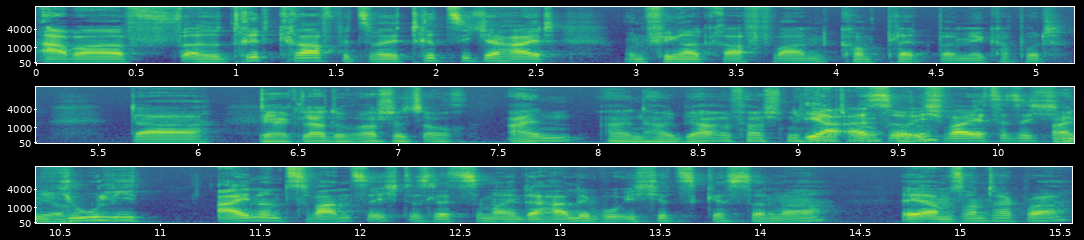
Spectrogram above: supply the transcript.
Aber also Trittkraft bzw. Trittsicherheit und Fingerkraft waren komplett bei mir kaputt. Da ja klar, du warst jetzt auch ein, eineinhalb Jahre fast nicht Ja, drauf, also oder? ich war jetzt tatsächlich im. Juli 21, das letzte Mal in der Halle, wo ich jetzt gestern war. Äh, am Sonntag war.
